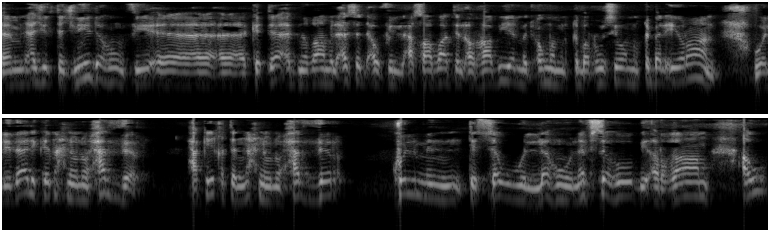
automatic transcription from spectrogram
آه، من أجل تجنيدهم في آه، كتائب نظام الأسد أو في العصابات الإرهابية المدعومة من قبل روسيا ومن قبل إيران. ولذلك نحن نحذر حقيقة نحن نحذر كل من تسول له نفسه بأرغام أو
